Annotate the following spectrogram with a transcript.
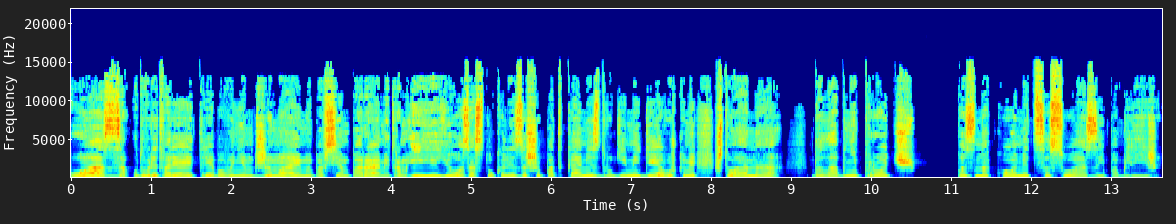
Уазза удовлетворяет требованиям Джемаймы по всем параметрам, и ее застукали за шепотками с другими девушками, что она была бы не прочь познакомиться с Уаззой поближе.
